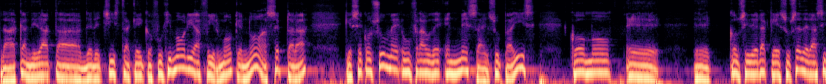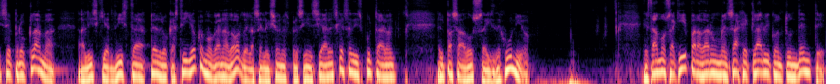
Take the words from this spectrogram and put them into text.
la candidata derechista Keiko Fujimori afirmó que no aceptará que se consume un fraude en mesa en su país como eh, eh, considera que sucederá si se proclama al izquierdista Pedro Castillo como ganador de las elecciones presidenciales que se disputaron el pasado 6 de junio. Estamos aquí para dar un mensaje claro y contundente.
